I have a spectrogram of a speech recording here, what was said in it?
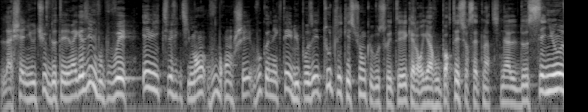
la chaîne YouTube de TV Magazine. Vous pouvez effectivement vous brancher, vous connecter et lui poser toutes les questions que vous souhaitez. Quel regard vous portez sur cette matinale de CNews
